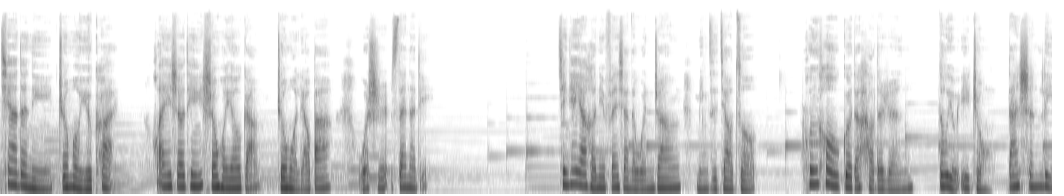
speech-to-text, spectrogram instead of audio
亲爱的你，周末愉快！欢迎收听生活有港周末聊吧，我是 Sandy。今天要和你分享的文章名字叫做《婚后过得好的人都有一种单身力》。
